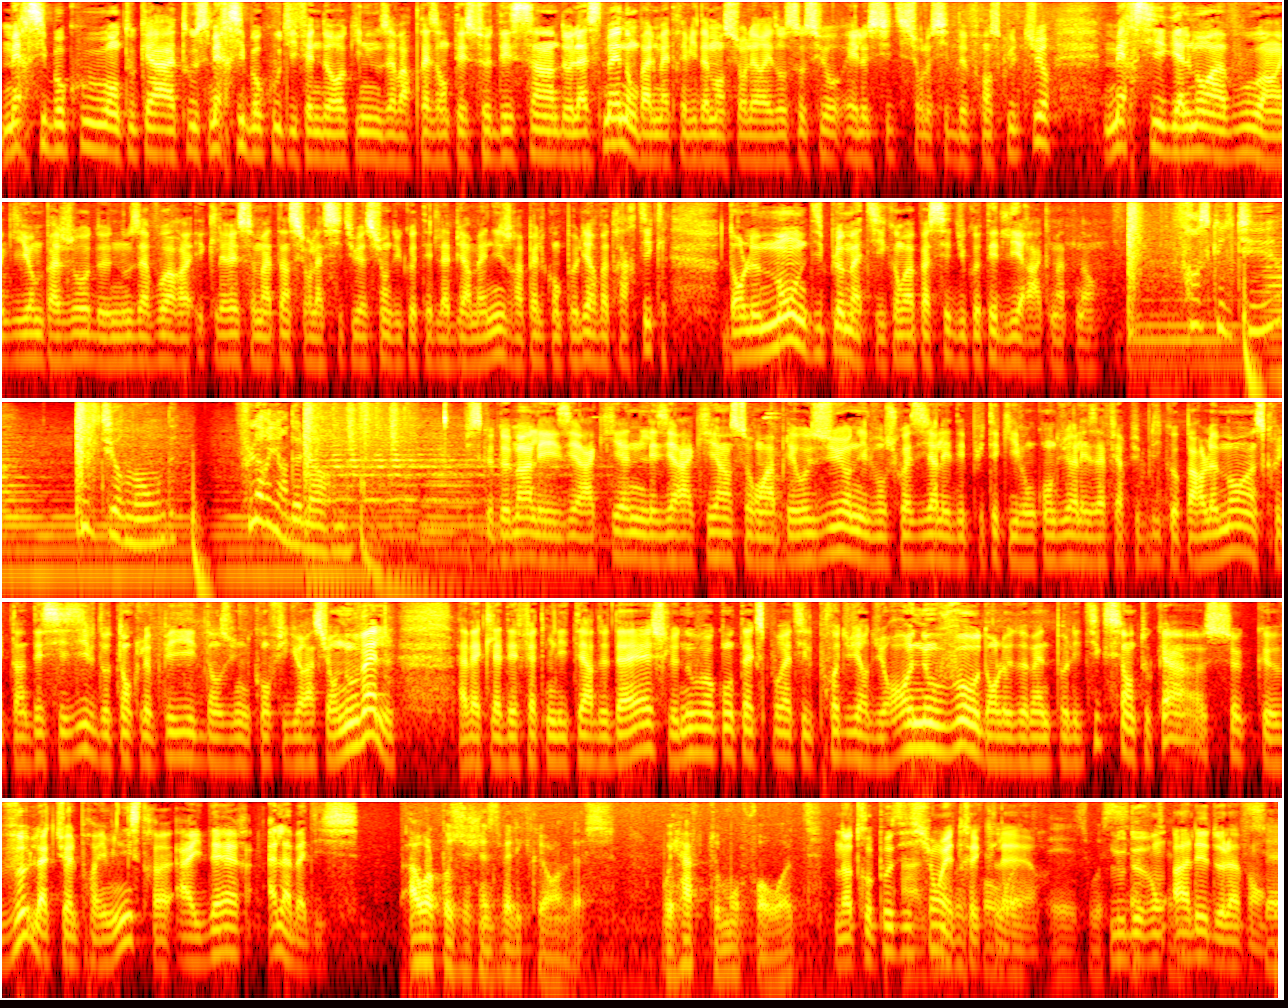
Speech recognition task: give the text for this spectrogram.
Merci beaucoup en tout cas à tous. Merci beaucoup Tiffaine de Rocky de nous avoir présenté ce dessin de la semaine. On va le mettre évidemment sur les réseaux sociaux et le site sur le site de France Culture. Merci également à vous, hein, Guillaume Pajot, de nous avoir éclairé ce matin sur la situation du côté de la Birmanie. Je rappelle qu'on peut lire votre article dans Le Monde diplomatique. On va passer du côté de l'Irak maintenant. France Culture, Culture Monde, Florian Delorme puisque demain les Irakiennes, les Irakiens seront appelés aux urnes, ils vont choisir les députés qui vont conduire les affaires publiques au Parlement, un scrutin décisif, d'autant que le pays est dans une configuration nouvelle avec la défaite militaire de Daesh. Le nouveau contexte pourrait-il produire du renouveau dans le domaine politique? C'est en tout cas ce que veut l'actuel Premier ministre Haider al-Abadi. Our position is very clear on this. Notre position est très claire. Nous devons aller de l'avant.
